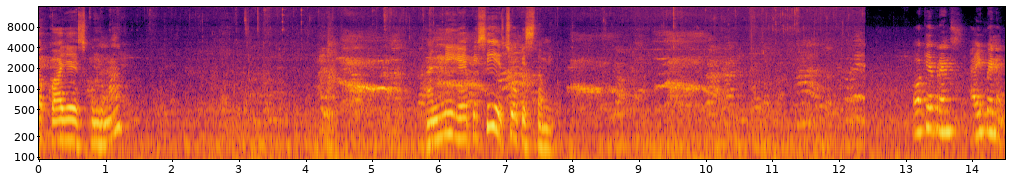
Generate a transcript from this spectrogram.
మళ్ళీ కాయ వేసుకుందామా? అన్నీ వేపేసి చూపిస్తాం మీకు. ఓకే ఫ్రెండ్స్ అయిపోయినాయి.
